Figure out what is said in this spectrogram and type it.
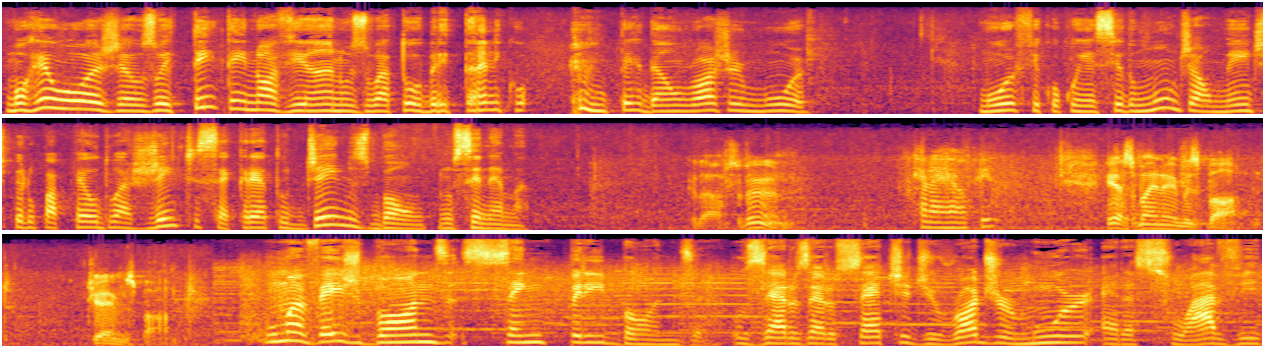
Morreu hoje, aos 89 anos, o ator britânico, perdão, Roger Moore. Moore ficou conhecido mundialmente pelo papel do agente secreto James Bond no cinema. Good afternoon. Can I help you? Yes, my name is Bond. James Bond. Uma vez Bond, sempre Bond. O 007 de Roger Moore era suave,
